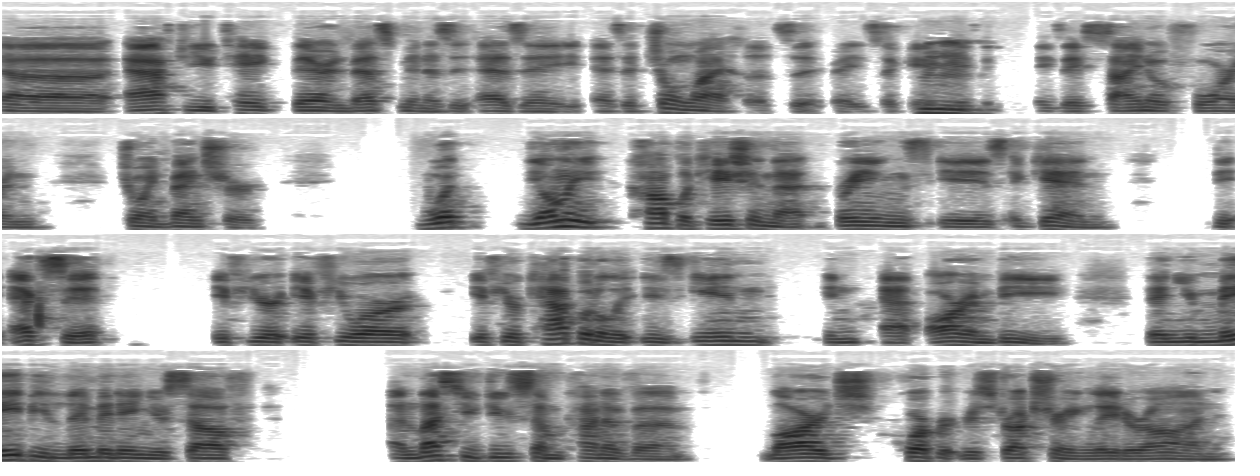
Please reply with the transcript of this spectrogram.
uh, after you take their investment as a as a as a right? It's like mm-hmm. it's a sino-foreign joint venture. What the only complication that brings is again the exit. If your if your if your capital is in in at RMB, then you may be limiting yourself unless you do some kind of a large corporate restructuring later on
